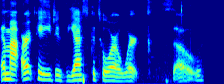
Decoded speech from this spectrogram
and my art page is Yes Couture Work. So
